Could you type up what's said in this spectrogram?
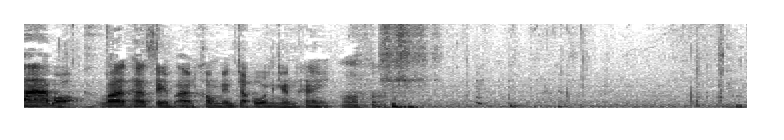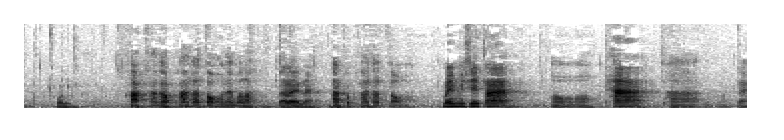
ป้าบอกว่าถ้าเซฟอ่านคอมเมนต์จะโอนเงินให้ อ๋อคนหักค่ากับค่าตัดต่อได้ปะล่ะ อะไรนะ หักกับค่าตัดต่อ ไม่ไม่ใช่ต้า อ๋อท่าถ้าได้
